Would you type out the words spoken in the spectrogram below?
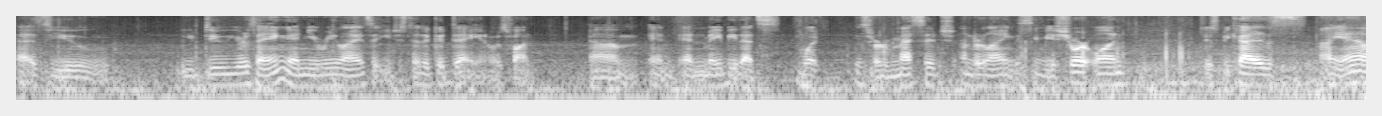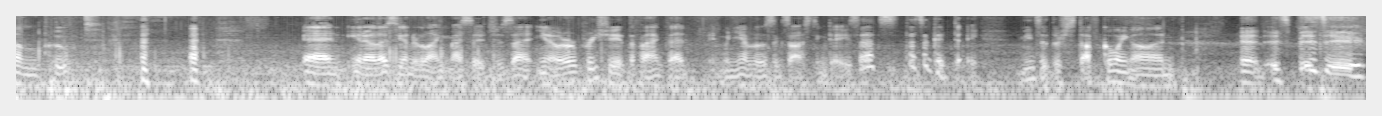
as you you do your thing and you realize that you just had a good day and it was fun. Um, and and maybe that's what the sort of message underlying this is gonna be a short one just because I am pooped and you know that's the underlying message is that you know to appreciate the fact that when you have those exhausting days that's that's a good day. It means that there's stuff going on and it's busy.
